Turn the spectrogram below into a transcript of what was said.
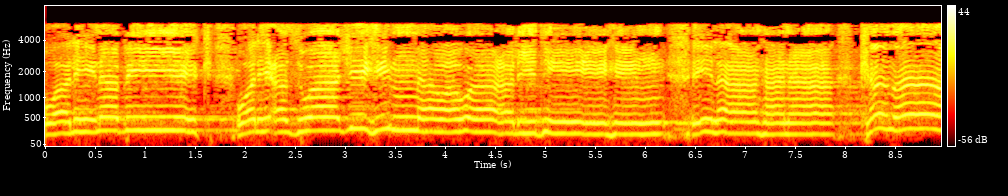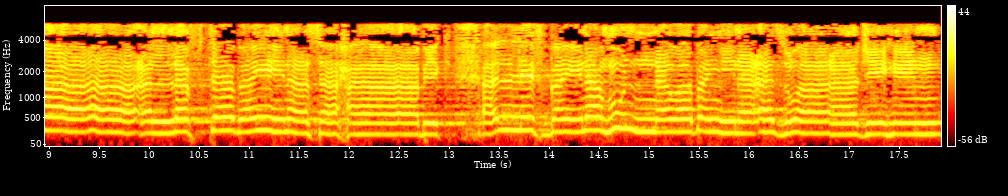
ولنبيك ولأزواجهن ووالديهن. إلهنا كما ألفت بين سحابك ألف بينهن وبين أزواجهن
